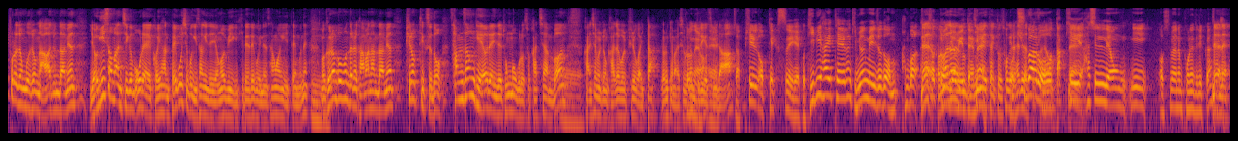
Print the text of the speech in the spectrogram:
12% 정도 좀 나와 준다면 여기서만 지금 올해 거의 한 150억 이상 이제 영업 이익이 기대되고 있는 상황이기 때문에 음. 뭐 그런 부분들을 감안한다면 필옵틱스도 삼성 계열의 이제 종목으로서 같이 한번 관심을 좀 가져볼 필요가 있다. 이렇게 말씀을 좀 네. 그러네요. 드리겠습니다. 예. 자, 필옵틱스 얘기했고 DB 하이텍은 김영민 매니저도 엄- 한번 네, 하셨던 기업이기 때문에 DB 하이텍도 소개를 뭐 해드렸었어요. 추가로 딱히 네. 하실 내용이 없으면 보내드릴까요? 네네.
